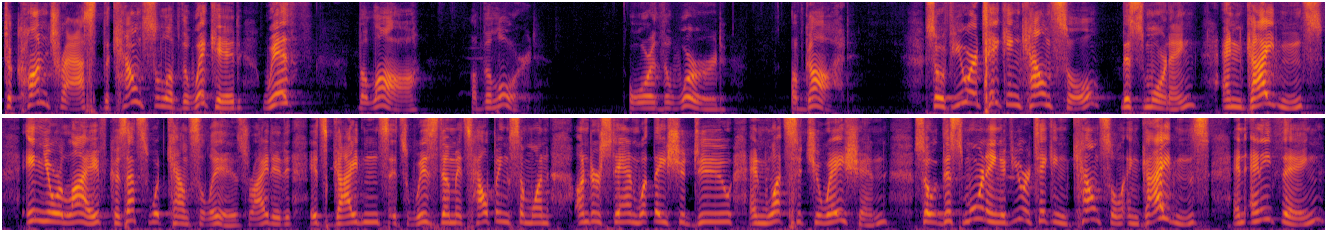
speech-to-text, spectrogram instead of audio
to contrast the counsel of the wicked with the law of the Lord or the word of God. So if you are taking counsel this morning and guidance in your life, because that's what counsel is, right? It, it's guidance, it's wisdom, it's helping someone understand what they should do and what situation. So this morning, if you are taking counsel and guidance and anything,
